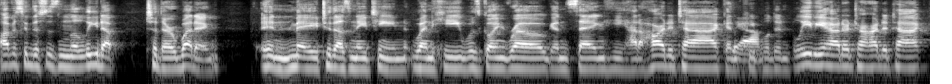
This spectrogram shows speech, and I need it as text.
Obviously, this is in the lead up to their wedding in May 2018 when he was going rogue and saying he had a heart attack and Yeah. people didn't believe he had a heart attack.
